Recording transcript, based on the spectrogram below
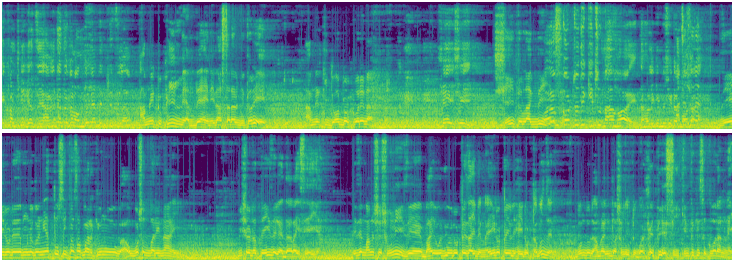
এখন ঠিক আছে আমি তো তখন অন্ধকার দেখতেছিলাম। আপনি একটু ফিল নেন দেখেন এই রাস্তাটার ভিতরে আপনার কি ডর ডর করে না? সেই সেই। সেই তো লাগবেই। ভয়ঙ্কর যদি কিছু না হয় তাহলে কিন্তু সেটা মজা না যে এই রোডে মনে করেন এত সিপা সাপার কোনো বসত বাড়ি নাই। বিষয়টা তো এই জায়গায় দাঁড়াইছে এইয়া। এই যে মানুষে শুনি যে ভাই ওই ওই রোডটায় যাইবেন না এই রোডটাই হলে এই রোডটা বুঝলেন? বন্ধুরা আমরা কিন্তু আসলে একটু ভয় এসেছি কিন্তু কিছু করার নাই।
